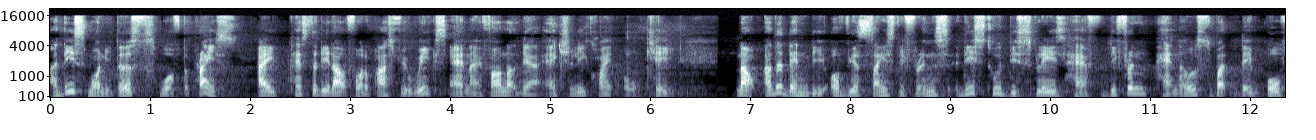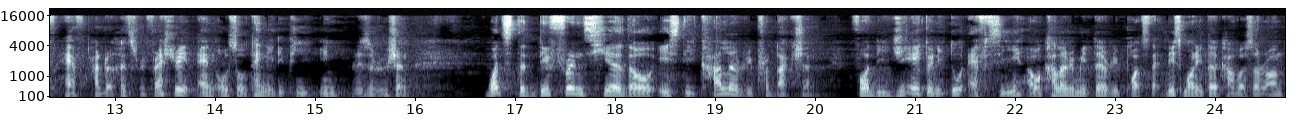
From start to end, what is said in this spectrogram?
are these monitors worth the price? I tested it out for the past few weeks and I found out they are actually quite okay. Now, other than the obvious size difference, these two displays have different panels, but they both have 100Hz refresh rate and also 1080p in resolution. What's the difference here though is the color reproduction. For the GA22FC, our colorimeter reports that this monitor covers around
